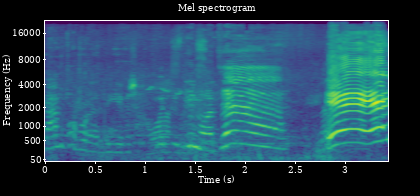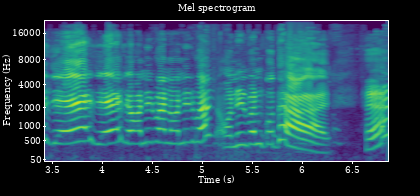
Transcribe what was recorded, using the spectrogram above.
গামছা পরা দিয়ে বেশ হাওয়া কি মজা? এ যে এই যে এই যে অনির্বাণ অনির্বাণ অনির্বাণ কোথায়? হ্যাঁ?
